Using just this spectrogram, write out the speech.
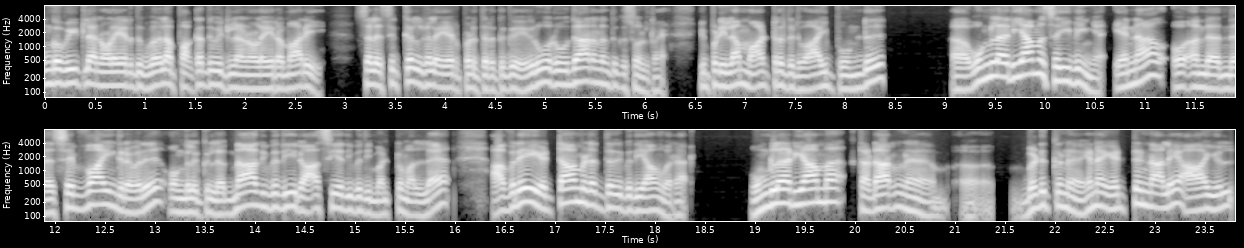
உங்கள் வீட்டில் நுழையிறதுக்கு பதிலாக பக்கத்து வீட்டில் நுழையிற மாதிரி சில சிக்கல்களை ஏற்படுத்துறதுக்கு இது ஒரு உதாரணத்துக்கு சொல்கிறேன் இப்படிலாம் மாற்றுறதுக்கு வாய்ப்பு உண்டு. உங்களை அறியாமல் செய்வீங்க. ஏன்னா அந்த அந்த செவ்வாய்ங்கிறவர் உங்களுக்கு லக்னாதிபதி ராசி அதிபதி மட்டுமல்ல அவரே எட்டாம் இடத்ததிபதியாகவும் வர்றார். உங்களை அறியாமல் தடார்னு வெடுக்குன்னு ஏன்னா எட்டுனாலே ஆயுள்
